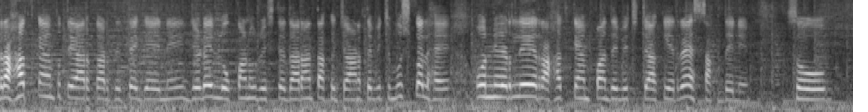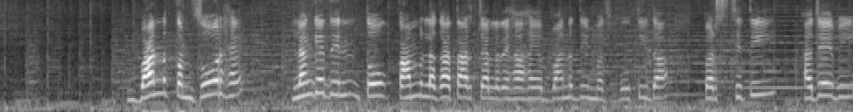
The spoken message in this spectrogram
ਰਾਹਤ ਕੈਂਪ ਤਿਆਰ ਕਰ ਦਿੱਤੇ ਗਏ ਨੇ, ਜਿਹੜੇ ਲੋਕਾਂ ਨੂੰ ਰਿਸ਼ਤੇਦਾਰਾਂ ਤੱਕ ਜਾਣ ਦੇ ਵਿੱਚ ਮੁਸ਼ਕਲ ਹੈ, ਉਹ ਨੇੜਲੇ ਰਾਹਤ ਕੈਂਪਾਂ ਦੇ ਵਿੱਚ ਜਾ ਕੇ ਰਹਿ ਸਕਦੇ ਨੇ। ਸੋ, ਬੰਨ ਕਮਜ਼ੋਰ ਹੈ ਲੰਘੇ ਦਿਨ ਤੋਂ ਕੰਮ ਲਗਾਤਾਰ ਚੱਲ ਰਿਹਾ ਹੈ। ਬੰਨ ਦੀ ਮਜ਼ਬੂਤੀ ਦਾ ਪਰ ਸਥਿਤੀ ਹਜੇ ਵੀ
